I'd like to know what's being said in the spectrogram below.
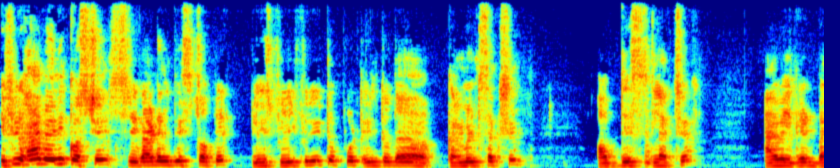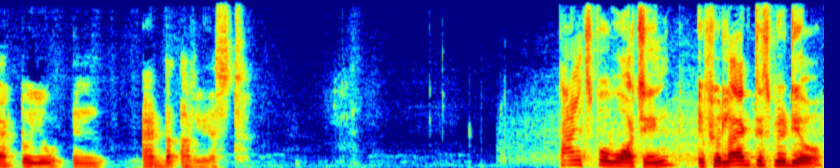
If you have any questions regarding this topic please feel free to put into the comment section of this lecture I will get back to you in at the earliest. Thanks for watching. If you like this video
